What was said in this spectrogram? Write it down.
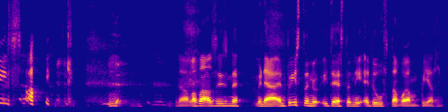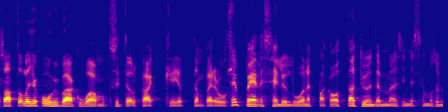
Niin saikin. Minä lataan siis ne, minä en pistänyt itsestäni edustavampia. Saattoi olla joku hyvä kuva, mutta sitten oli kaikkea jotain perus. Se perseilyn luonne pakottaa työntämään sinne semmoisen...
